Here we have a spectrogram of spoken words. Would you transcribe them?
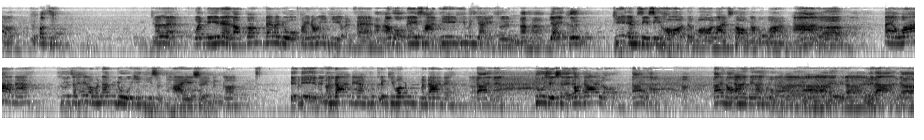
ครับเอาสินั่นแหละ วันนี้เนี่ยเราก็ได้มาดู Final EP กับแฟนอ่าฮะครับผมในสถานที่ที่มันใหญ่ขึ้นอ่าฮะใหญ่ขึ้นที่ MCC Hall The Mall Live Store งามวงวานอ่าเออแต่ว่านะ คือจะให้เรามานั่งดู EP สุดท้ายเฉยๆมันก็เบเบไปหน่อมัยนได้ไหมอะทุกคนคิดว่ามันมันได้ไหมได้ไหมดูเฉยๆได้เราได้เหรอ ได้เหรออะ ได้เนาะ ไม่ได้ไม่ได้เขาบอกไม่ได้ไม่ได้ไม่ได้ไม่ได้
